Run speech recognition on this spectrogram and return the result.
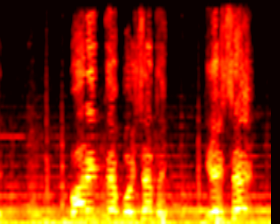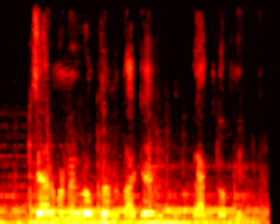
বাড়িতে বসে গিয়েছে চেয়ারম্যানের লোকজন তাকে একদম মিথ্যা।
